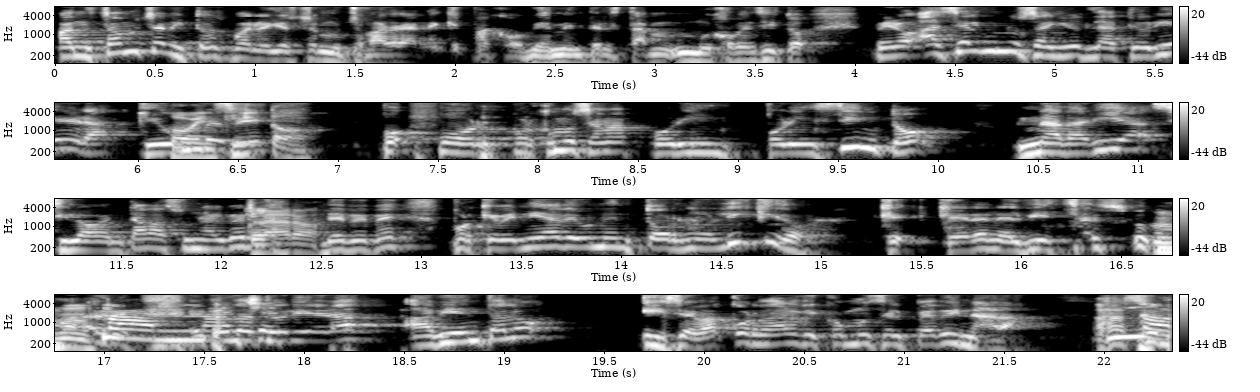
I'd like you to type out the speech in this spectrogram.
cuando estábamos chavitos, bueno, yo estoy mucho más grande que Paco, obviamente él está muy jovencito, pero hace algunos años la teoría era que un Jovencito. bebé, por, por, por, ¿cómo se llama? Por, in, por instinto, nadaría si lo aventabas una alberca claro. de bebé, porque venía de un entorno líquido, que, que era en el vientre de su madre. No, Entonces la teoría era, aviéntalo y se va a acordar de cómo es el pedo y nada. Ah, No.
